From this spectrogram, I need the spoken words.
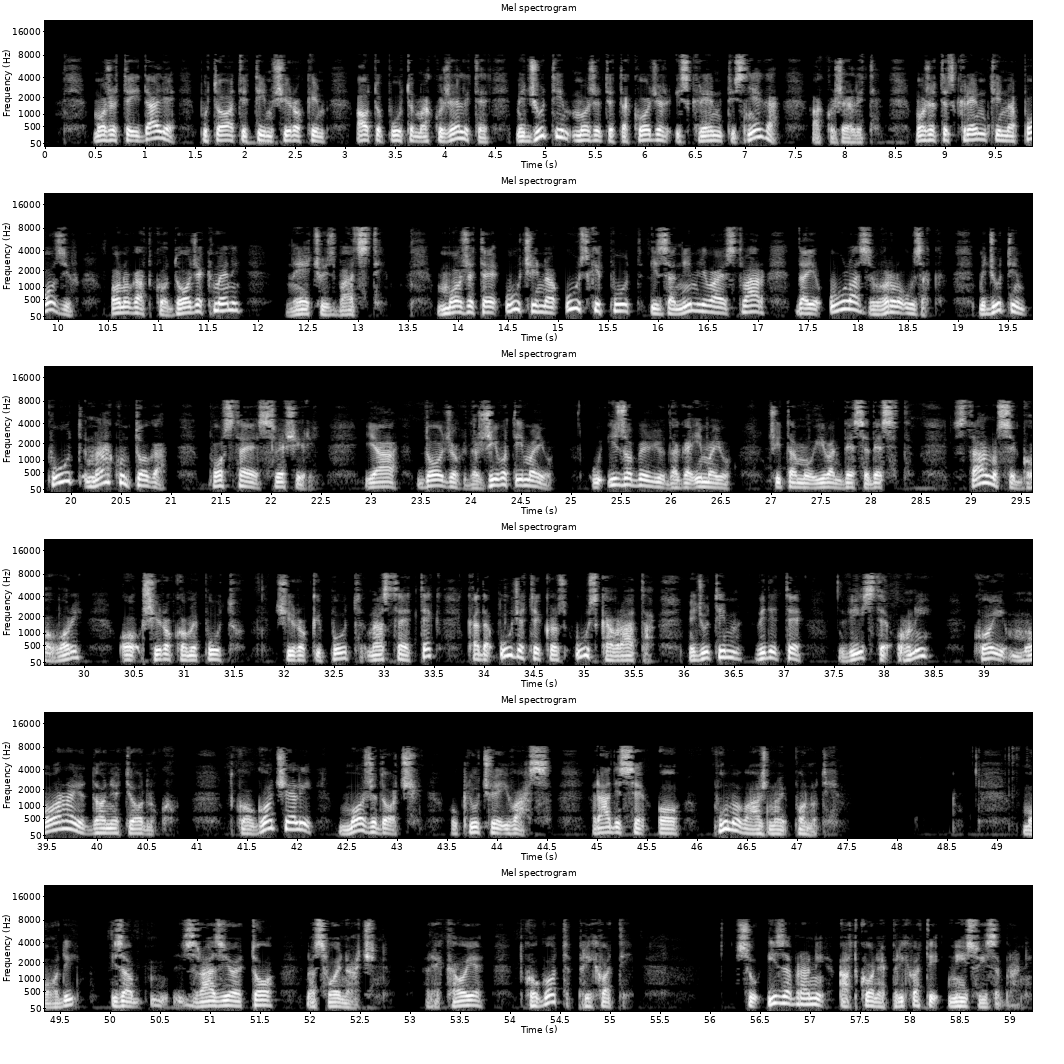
Možete i dalje putovati tim širokim autoputom ako želite, međutim možete također iskrenuti s njega ako želite. Možete skrenuti na poziv onoga tko dođe k meni, neću izbaciti. Možete ući na uski put i zanimljiva je stvar da je ulaz vrlo uzak. Međutim, put nakon toga postaje sve širi. Ja dođoh da život imaju, u izobilju da ga imaju, čitamo u Ivan 10.10. Stalno se govori o širokome putu. Široki put nastaje tek kada uđete kroz uska vrata. Međutim, vidite, vi ste oni koji moraju donijeti odluku. Tko god želi, može doći, uključuje i vas. Radi se o puno važnoj ponudi. Modi izrazio je to na svoj način. Rekao je, tko god prihvati, su izabrani, a tko ne prihvati, nisu izabrani.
